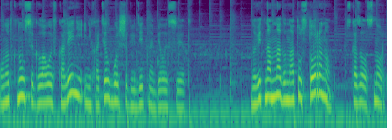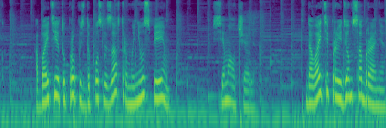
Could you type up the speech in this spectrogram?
Он уткнулся головой в колени и не хотел больше глядеть на белый свет. «Но ведь нам надо на ту сторону», — сказал Снорк. Обойти эту пропасть до послезавтра мы не успеем. Все молчали. «Давайте проведем собрание»,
